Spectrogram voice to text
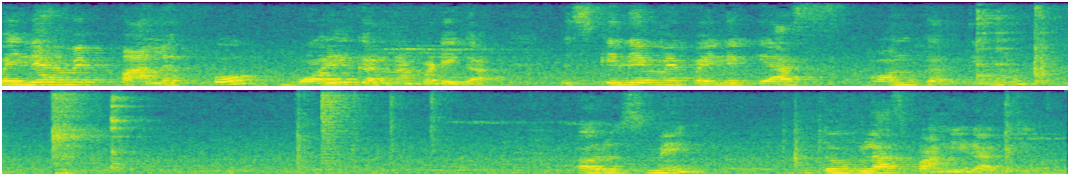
पहले हमें पालक को बॉईल करना पड़ेगा। इसके लिए मैं पहले गैस ऑन करती हूँ। और उसमें दो ग्लास पानी डालती हूँ।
